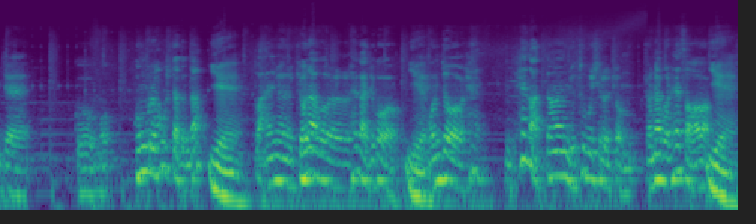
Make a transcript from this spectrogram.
이제 그 뭐 공부를 하고 싶다든가 예. 또 아니면 견학을 해가지고 예. 먼저 해, 해놨던 유튜브실을 좀 견학을 해서 예.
